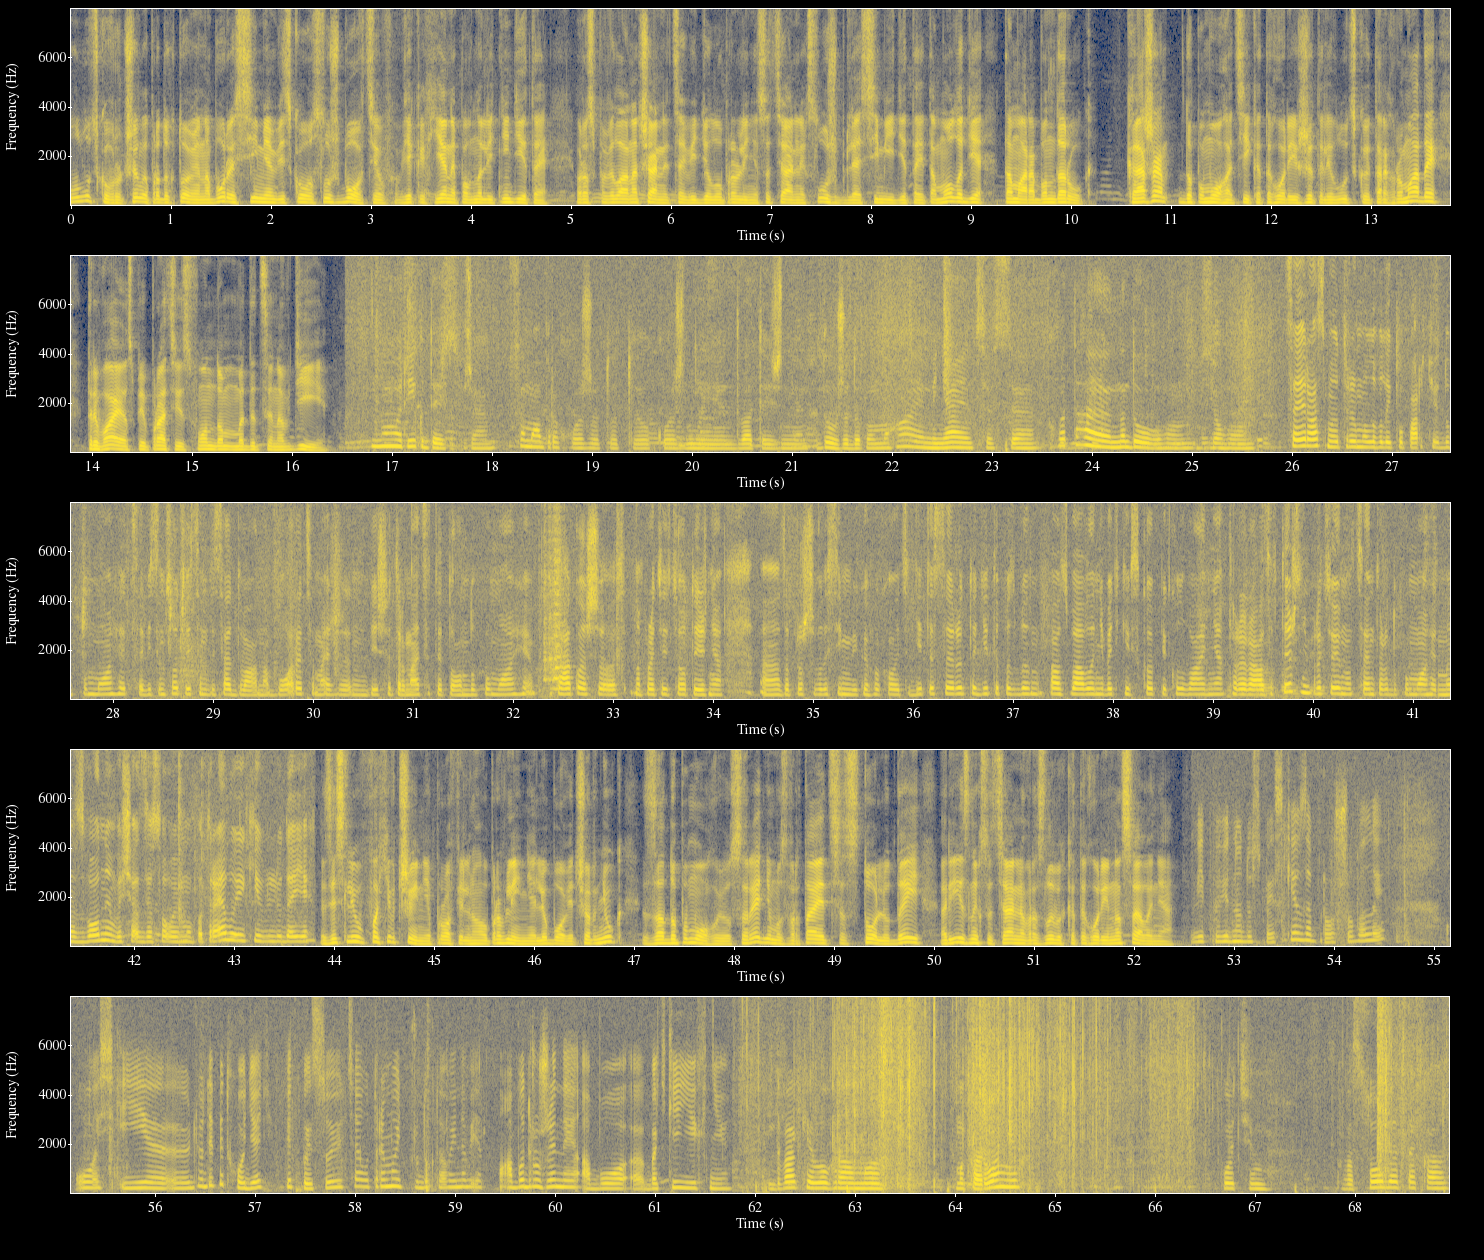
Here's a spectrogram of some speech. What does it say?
У Луцьку вручили продуктові набори сім'ям військовослужбовців, в яких є неповнолітні діти, розповіла начальниця відділу управління соціальних служб для сім'ї, дітей та молоді Тамара Бондарук. Каже, допомога цій категорії жителів Луцької тергромади триває у співпраці з фондом Медицина в дії. Ну, рік десь вже. Сама приходжу тут е, кожні два тижні. Дуже допомагає, міняється все. Хватає надовго всього. Цей раз ми отримали велику партію допомоги. Це 882 набори, це майже більше 13 тонн допомоги. Також е, на протязі цього тижня е, запрошували сім'ї, в яких виховуються діти-сироти, діти позбав- позбавлені батьківського піклування. Три рази в тиждень працюємо на центр допомоги. Ми дзвонимо, весь час з'ясовуємо потреби, які в людей є. Зі слів фахівчині профільного управління Любові Чернюк, за допомогою у середньому звертається 100 людей різних соціально вразливих категорій населення. відповідно до списків запрошували. Ось і е, люди підходять, підписуються, отримують продуктовий набір. Або дружини, або е, батьки їхні. 2 кілограми макаронів, потім квасоля така,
